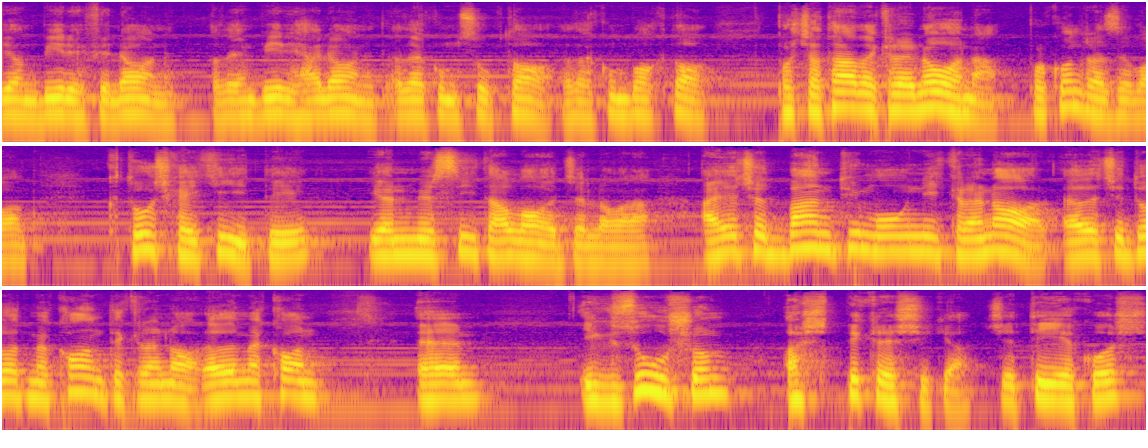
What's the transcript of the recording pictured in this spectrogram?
jam biri filanit, edhe jam biri halanit, edhe kum këso këta, edhe kum bo këta, por që ta edhe krenohna, por kundra zilam, këto që ka i kiti, janë mirësi të Allahut Xhelala. Ajo që të bën ty mu ni krenar, edhe që duhet me kanë ti krenar, edhe me kanë i gëzushëm është pikërisht kjo, që ti je kush,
